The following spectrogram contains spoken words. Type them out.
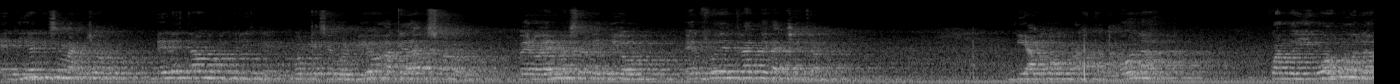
El día que se marchó, él estaba muy triste porque se volvió a quedar solo, pero él no se rindió, él fue detrás de la chica. Viajó hasta Angola cuando llegó a Angola,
